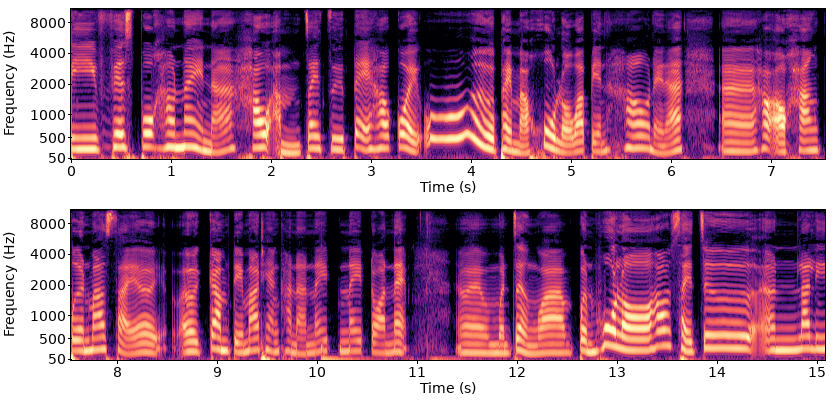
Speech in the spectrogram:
ตี Facebook เฮาในนะเฮาอ่ำใจจื้อแต่เฮาก้อยอู้ ไผมาคู่หรอว่าเป็นเฮาเนี่ยนะเอ่อเฮาเอาคางเปิ้นมาใส่เออเออกำเตมาแทงขนาดในในตอนเนี่ยเออเหมือนจังว่าเปิ้นฮู้รอเฮาใส่จื้ออันลาลี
